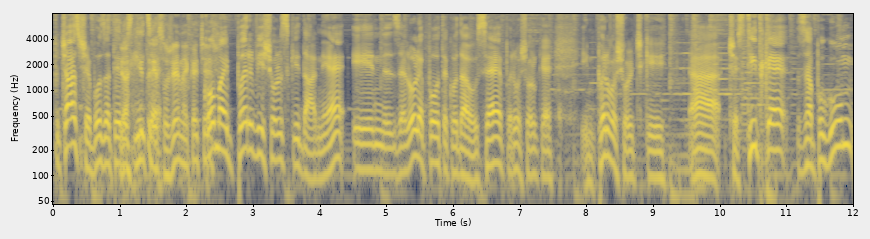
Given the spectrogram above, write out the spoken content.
počas še bo za te Ja, resnice. so že, ne, kaj češ. Komaj prvi šolski dan je in zelo lepo, tako da vse prvošolke in prvošolčki. A, čestitke za pogum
